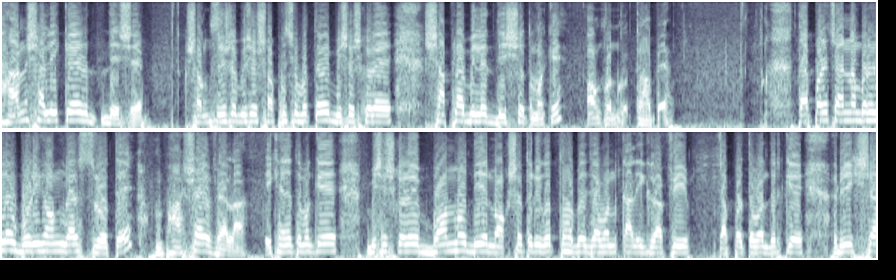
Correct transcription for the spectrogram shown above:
ধান শালিকের দেশে। সংশ্লিষ্ট বিষয় সব কিছু করতে হবে। বিশেষ করে শাপলা বিলের দৃশ্য তোমাকে অঙ্কন করতে হবে। তারপরে চার নম্বর হলো বুড়িগঙ্গার স্রোতে ভাষায় ভেলা। এখানে তোমাকে বিশেষ করে বর্ণ দিয়ে নকশা তৈরি করতে হবে, যেমন কালিগ্রাফি তারপর তোমাদেরকে রিক্সা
